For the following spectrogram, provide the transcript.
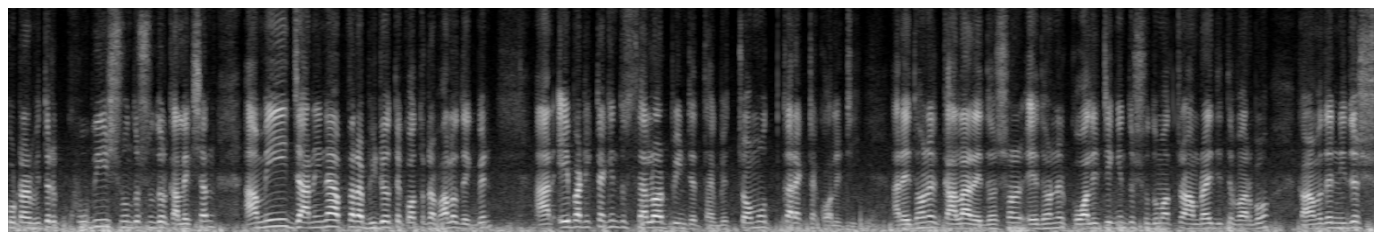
কোটার ভিতরে খুবই সুন্দর সুন্দর কালেকশান। আমি জানি না আপনারা ভিডিওতে কতটা ভালো দেখবেন। আর এই বাটিকটা কিন্তু স্যালোয়ার প্রিন্টেড থাকবে, চমৎকার একটা কোয়ালিটি। আর এই ধরনের কালার, এই ধরনের এই ধরনের কোয়ালিটি কিন্তু শুধুমাত্র আমরাই দিতে পারব। কারণ আমাদের নিজস্ব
